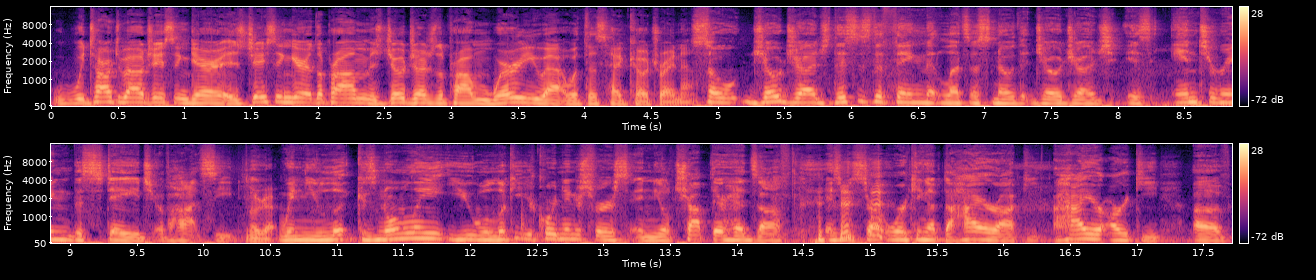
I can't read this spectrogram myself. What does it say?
we talked about Jason Garrett. Is Jason Garrett the problem? Is Joe Judge the problem? Where are you at with this head coach right now? So Joe Judge, this is the thing that lets us know that Joe Judge is entering the stage of hot seat. Okay. When you look, because normally you will look at your coordinators first and you'll chop their heads off as we start working up the hierarchy hierarchy of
